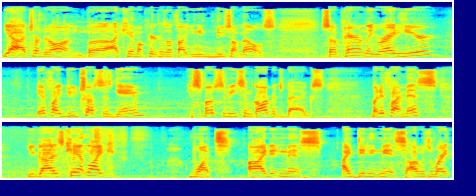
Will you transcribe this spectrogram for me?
Yeah, I turned it on, but I came up here because I thought you needed to do something else. So apparently, right here, if I do trust this game, it's supposed to be some garbage bags. But if I miss, you guys can't like what? I didn't miss. I didn't miss. I was right.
